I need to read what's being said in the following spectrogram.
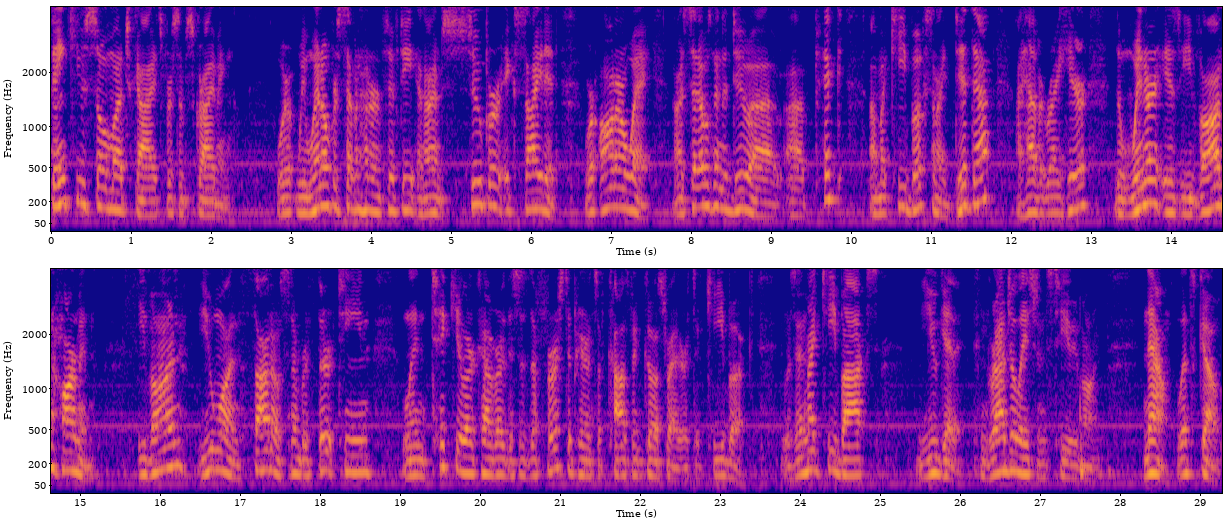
Thank you so much, guys, for subscribing. We're, we went over 750 and I'm super excited. We're on our way. I said I was going to do a, a pick uh, my key books, and I did that. I have it right here. The winner is Yvonne Harmon. Yvonne, you won Thanos number 13, lenticular cover. This is the first appearance of Cosmic Ghost Rider. It's a key book. It was in my key box. You get it. Congratulations to you, Yvonne. Now, let's go.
